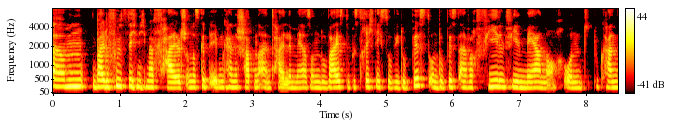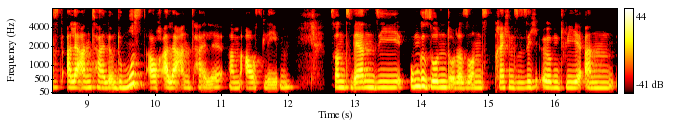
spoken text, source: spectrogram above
ähm, weil du fühlst dich nicht mehr falsch und es gibt eben keine Schattenanteile mehr, sondern du weißt, du bist richtig so, wie du bist und du bist einfach viel, viel mehr noch und du kannst alle Anteile und du musst auch alle Anteile ähm, ausleben. Sonst werden sie ungesund oder sonst brechen sie sich irgendwie an,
